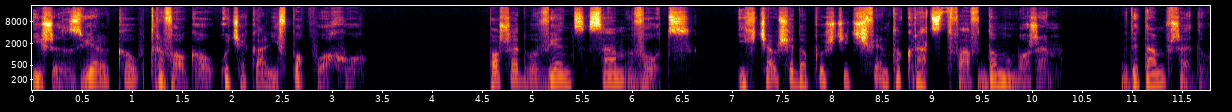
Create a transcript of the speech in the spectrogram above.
iż z wielką trwogą uciekali w popłochu. Poszedł więc sam wódz i chciał się dopuścić świętokradztwa w domu Bożym. Gdy tam wszedł,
